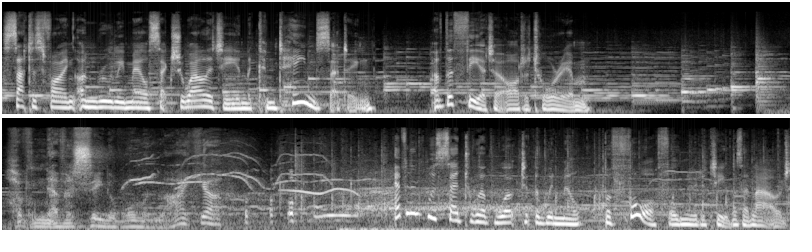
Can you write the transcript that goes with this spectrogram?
satisfying unruly male sexuality in the contained setting of the theatre auditorium. I've never seen a woman like you. Evelyn was said to have worked at the windmill before full nudity was allowed,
